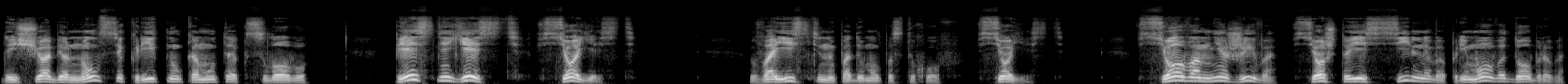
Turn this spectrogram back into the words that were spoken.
да еще обернулся, крикнул кому-то к слову. «Песня есть, все есть!» «Воистину, — подумал Пастухов, — все есть. Все во мне живо, все, что есть сильного, прямого, доброго.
